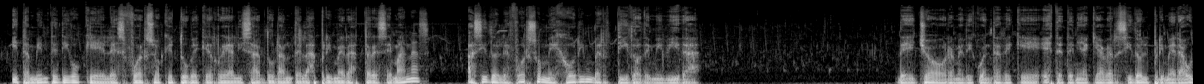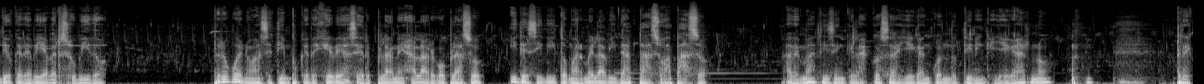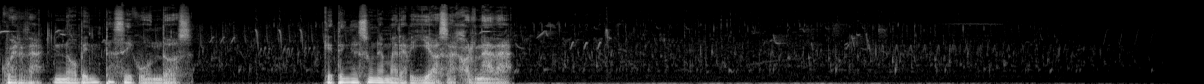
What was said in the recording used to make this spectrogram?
Y también te digo que el esfuerzo que tuve que realizar durante las primeras tres semanas ha sido el esfuerzo mejor invertido de mi vida. De hecho, ahora me di cuenta de que este tenía que haber sido el primer audio que debía haber subido. Pero bueno, hace tiempo que dejé de hacer planes a largo plazo y decidí tomarme la vida paso a paso. Además dicen que las cosas llegan cuando tienen que llegar, ¿no? Recuerda, 90 segundos. Que tengas una maravillosa jornada.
